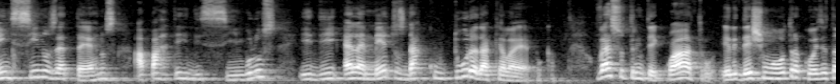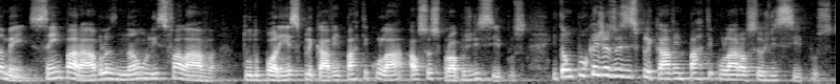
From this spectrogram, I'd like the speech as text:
ensinos eternos a partir de símbolos e de elementos da cultura daquela época. O verso 34, ele deixa uma outra coisa também. Sem parábolas não lhes falava, tudo, porém, explicava em particular aos seus próprios discípulos. Então, por que Jesus explicava em particular aos seus discípulos?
